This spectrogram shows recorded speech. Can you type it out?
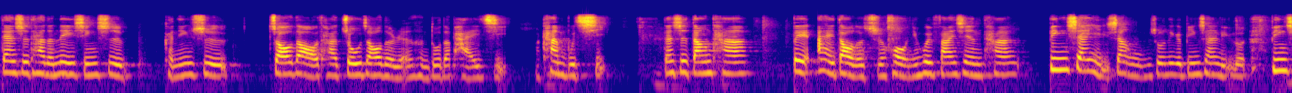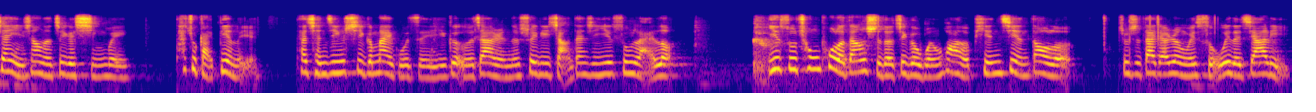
但是他的内心是肯定是遭到他周遭的人很多的排挤、看不起。但是当他被爱到了之后，你会发现他冰山以上，我们说那个冰山理论，冰山以上的这个行为，他就改变了耶。他曾经是一个卖国贼，一个讹诈人的税吏长，但是耶稣来了，耶稣冲破了当时的这个文化和偏见，到了就是大家认为所谓的家里，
